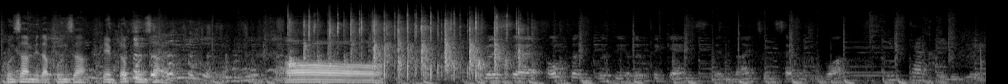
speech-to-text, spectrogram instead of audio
본사입니다 본사 BMW 본사. 어. was uh, opened with the Olympic Games in 1971. 크리스티안 갈리비오 이름은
